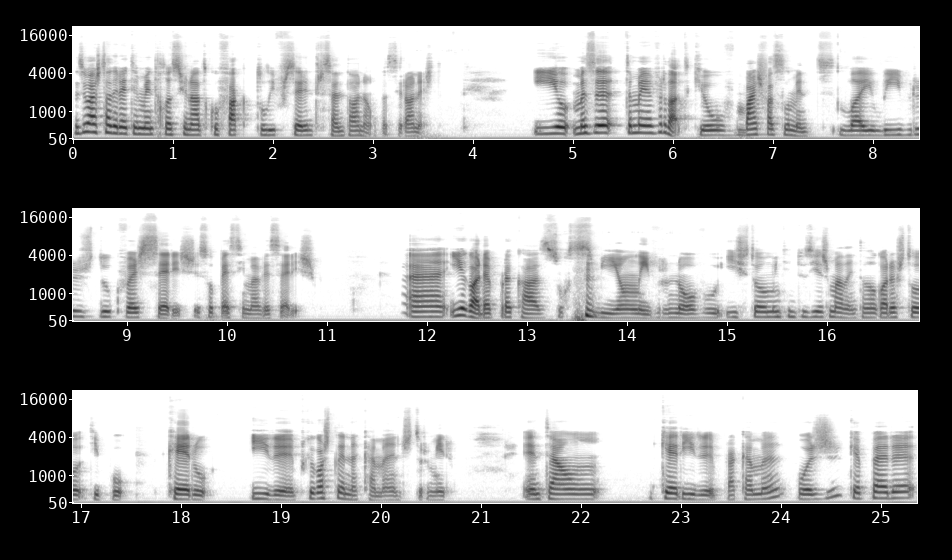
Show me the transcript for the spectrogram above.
Mas eu acho que está diretamente relacionado com o facto do livro ser interessante ou não, para ser honesta. E eu, mas uh, também é verdade que eu mais facilmente leio livros do que vejo séries. Eu sou péssima a ver séries. Uh, e agora, por acaso, recebi um livro novo e estou muito entusiasmada. Então agora estou, tipo, quero ir, porque eu gosto de ler na cama antes de dormir. Então quero ir para a cama hoje, que é para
